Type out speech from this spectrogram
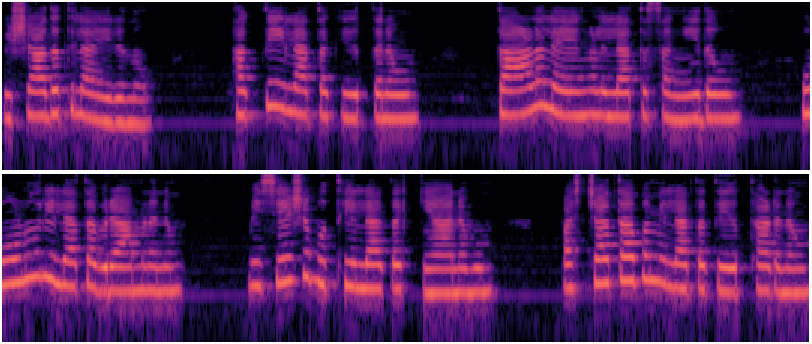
വിഷാദത്തിലായിരുന്നു. ഭക്തിയില്ലാത്ത കീർത്തനവും താളലയങ്ങളില്ലാത്ത സംഗീതവും പൂണൂരില്ലാത്ത ബ്രാഹ്മണനും വിശേഷ ബുദ്ധിയില്ലാത്ത ജ്ഞാനവും പശ്ചാത്താപമില്ലാത്ത തീർത്ഥാടനവും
